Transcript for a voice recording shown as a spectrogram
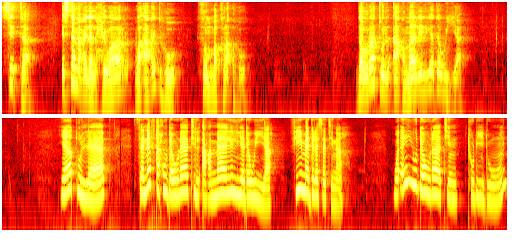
ستة. استمع إلى الحوار وأعده ثم اقرأه. دورات الأعمال اليدوية. يا طلاب سنفتح دورات الأعمال اليدوية في مدرستنا. وأي دورات تريدون؟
